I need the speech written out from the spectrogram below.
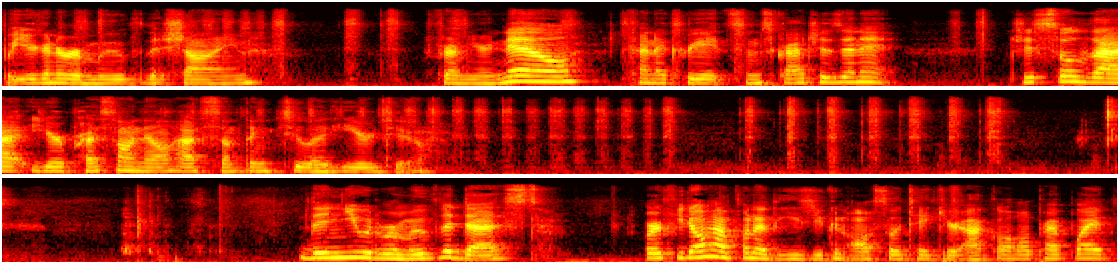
but you're going to remove the shine from your nail, kind of create some scratches in it, just so that your press-on nail has something to adhere to. Then you would remove the dust, or if you don't have one of these, you can also take your alcohol prep wipe.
